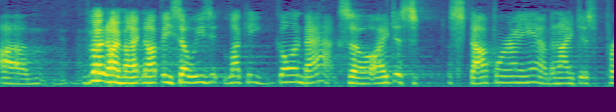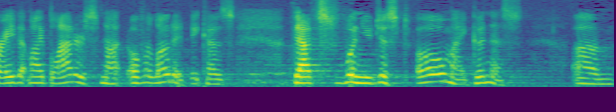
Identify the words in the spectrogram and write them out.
um, but I might not be so easy, lucky going back. So I just stop where I am and I just pray that my bladder's not overloaded because that's when you just, oh my goodness. Um,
